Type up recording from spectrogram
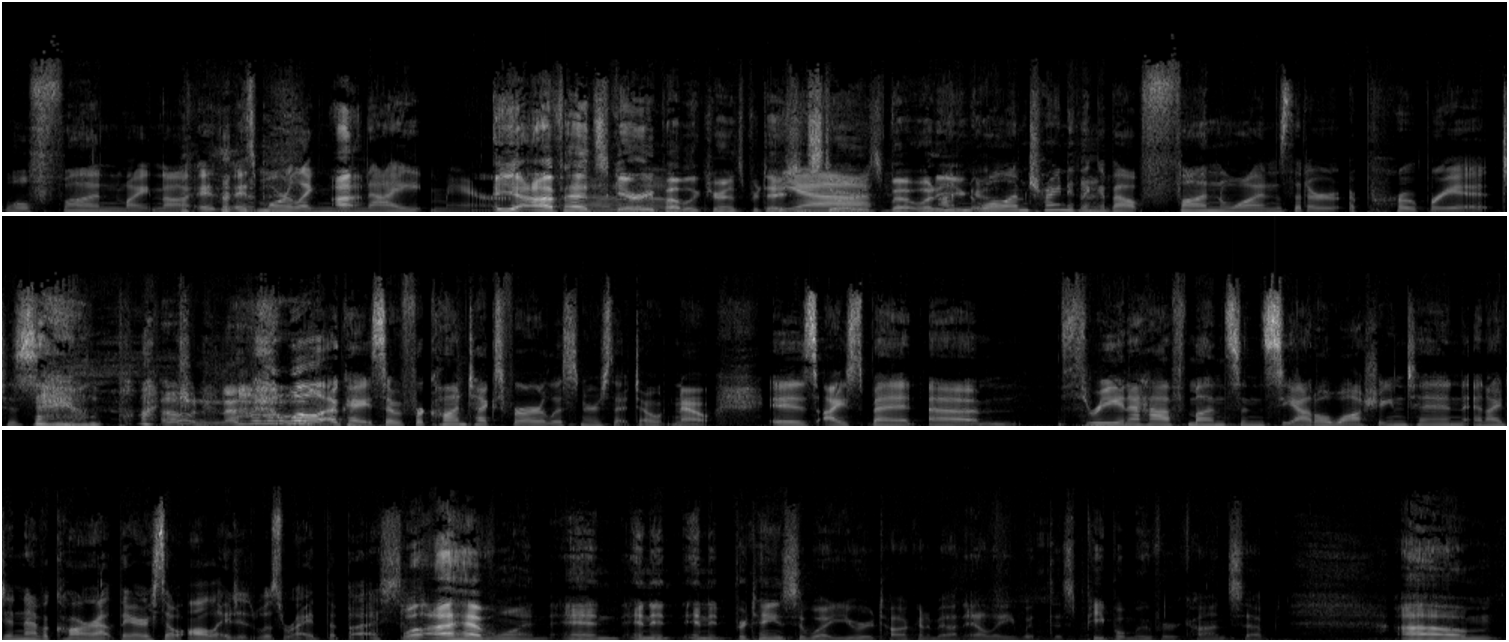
Well, fun might not. It, it's more like I- nightmare. Yeah, I've had scary Oh. public transportation Yeah. stories, but what do you I'm- got? Well, I'm trying to think about fun ones that are appropriate to say on the podcast. Oh no. well, okay. So for context for our listeners that don't know, is I spent um, three and a half months in Seattle, Washington, and I didn't have a car out there, so all I did was ride the bus. Well, I have one, and and it and it pertains to what you were talking about, Ellie, with this people mover concept. Um,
